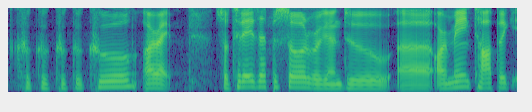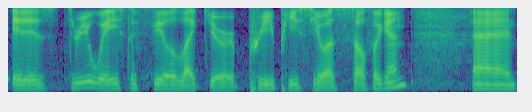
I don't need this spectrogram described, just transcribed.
Cool, cool, cool, cool, cool. All right. So today's episode, we're gonna do uh, our main topic. It is three ways to feel like your pre-PCOS self again, and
